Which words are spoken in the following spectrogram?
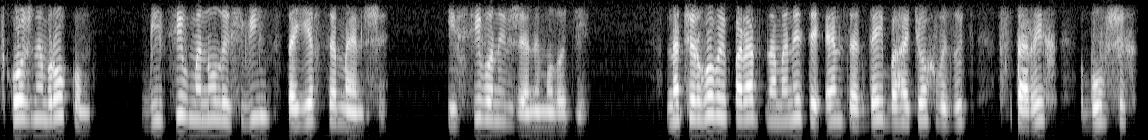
З кожним роком бійців минулих війн стає все менше, і всі вони вже не молоді. На черговий парад знаменитий Ензак Дей багатьох везуть в старих, бувших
